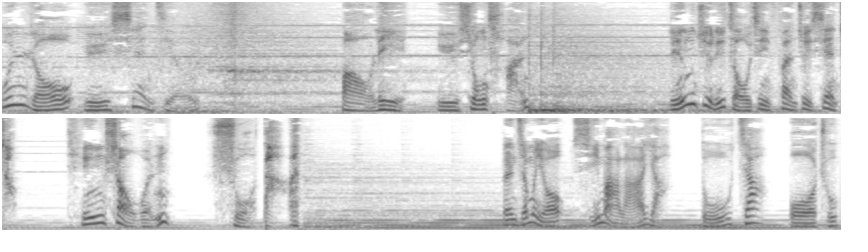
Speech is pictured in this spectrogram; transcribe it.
温柔与陷阱，暴力与凶残，零距离走进犯罪现场，听上文说大案。本节目由喜马拉雅独家播出。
